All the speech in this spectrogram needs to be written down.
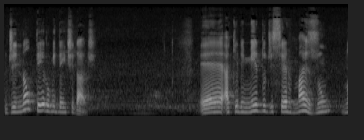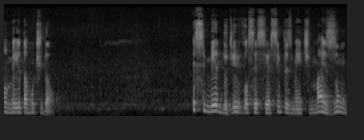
de não ter uma identidade. É aquele medo de ser mais um no meio da multidão. Esse medo de você ser simplesmente mais um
